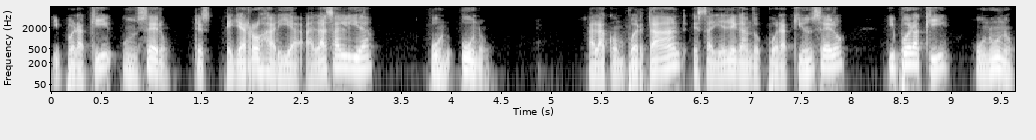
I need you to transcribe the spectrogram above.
y por aquí un 0. Entonces ella arrojaría a la salida un 1. A la compuerta AND estaría llegando por aquí un 0 y por aquí un 1.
